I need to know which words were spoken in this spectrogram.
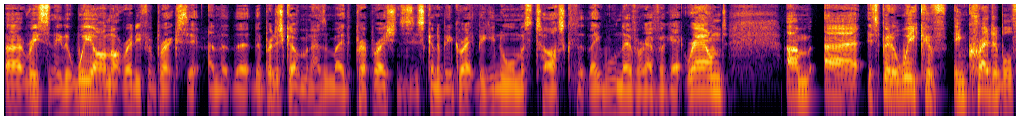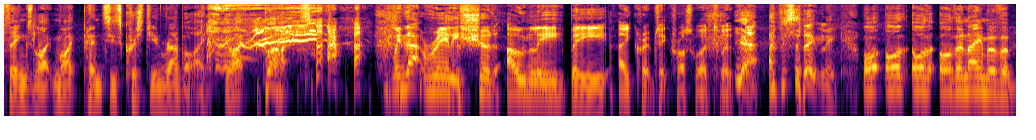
uh, recently that we are not ready for Brexit and that the, the British government hasn't made the preparations. It's going to be a great, big, enormous task that they will never ever get round. Um, uh, it's been a week of incredible things like Mike Pence's Christian rabbi, right? but I mean, that really should only be a cryptic crossword clue. Yeah, absolutely. Or, or, or, or the name of a,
